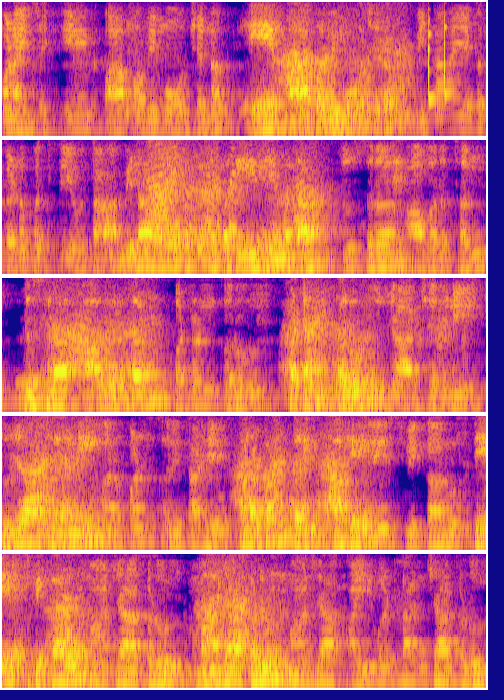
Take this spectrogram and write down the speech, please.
म्हणायचं हे पाप विमोचन हे पाप विमोचन विनायक गणपती देवता विनायक गणपती देवता दुसरं आवर्तन दुसरं आवर्तन पठण करून पठन करून तुझ्या चरणी तुझ्या चरणी अर्पण करीत आहे. अर्पण करीत आहे. ते स्वीकारून ते स्वीकारून माझ्याकडून माझ्याकडून माझ्या आई वडिलांच्या कडून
